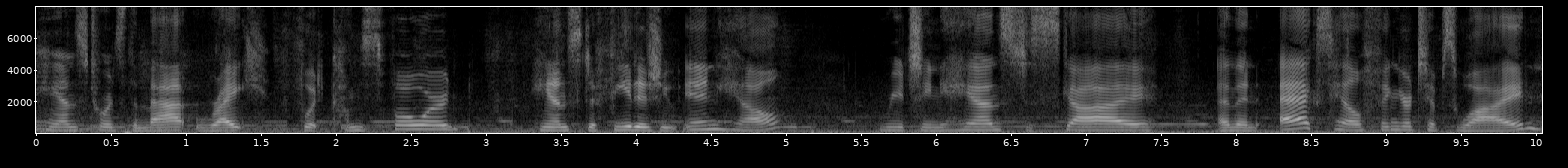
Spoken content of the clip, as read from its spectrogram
hands towards the mat, right foot comes forward, hands to feet as you inhale, reaching hands to sky, and then exhale, fingertips wide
